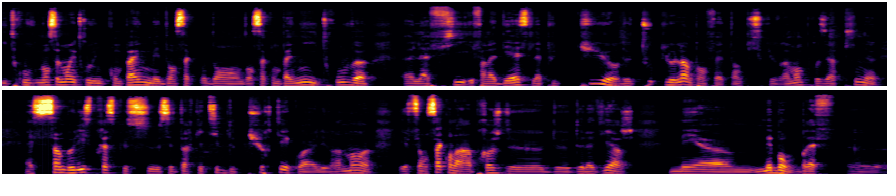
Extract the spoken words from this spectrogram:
Il trouve, non seulement il trouve une compagne, mais dans sa, dans, sa compagnie, il trouve la fille, enfin la déesse la plus pure de toute l'Olympe en fait, hein, puisque vraiment Proserpine, elle symbolise presque cet archétype de pureté, quoi. Elle est vraiment, et c'est en ça qu'on la rapproche de, de, la Vierge. Mais, euh, mais bon, bref, euh,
